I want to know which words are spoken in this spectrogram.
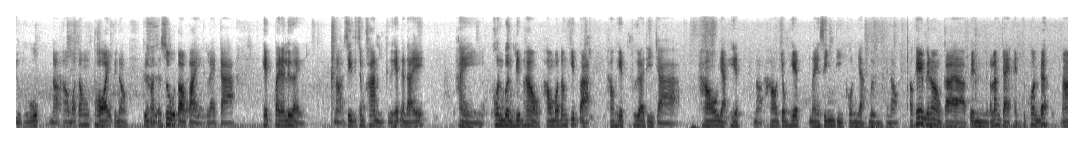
YouTube เนาะเฮาบ่ต้องถอยพี่น้องคือเราจะสู้ต่อไปและการเฮ็ดไปเรื่อยๆเนาะสิ่งที่สำคัญคือเฮ็ดอันใดให้คนเบิ่งคลิปเฮาเฮาบ่ต้องคิดว่าเฮาเฮ็ดเพื่อที่จะเฮาอยากเฮ็ด เนาะเฮาจงเฮ็ดในสิ่งที่คนอยากเบิ่งพี่น้องโอเคพี่น้องก็เป็นกำลังใจให้ทุกคนเด้อนะ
